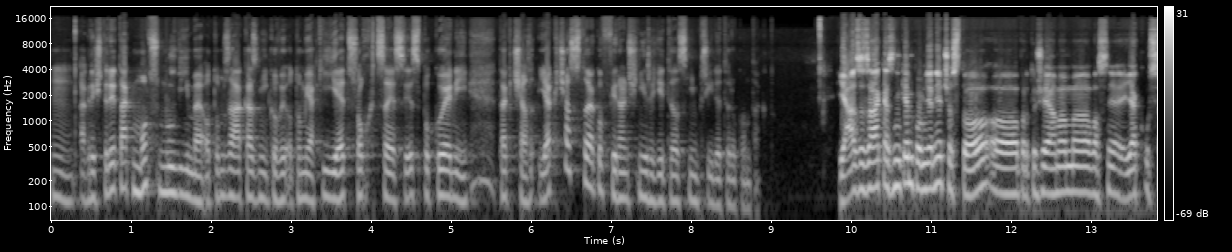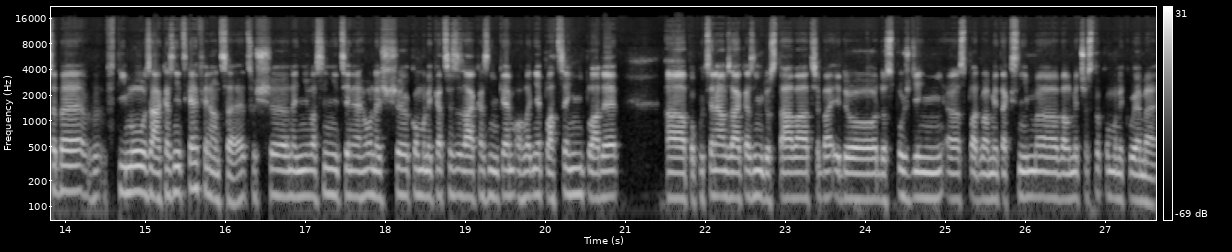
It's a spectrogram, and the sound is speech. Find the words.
Hmm. A když tedy tak moc mluvíme o tom zákazníkovi, o tom, jaký je, co chce, jestli je spokojený, tak čas, jak často jako finanční ředitel s ním přijdete do kontaktu? Já se zákazníkem poměrně často, protože já mám vlastně jak u sebe v týmu zákaznické finance, což není vlastně nic jiného než komunikace se zákazníkem ohledně placení plade. A pokud se nám zákazník dostává třeba i do, do spoždění e, s platbami, tak s ním e, velmi často komunikujeme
